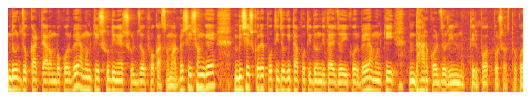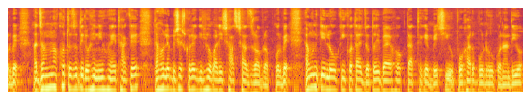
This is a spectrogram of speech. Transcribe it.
দুর্যোগ কাটতে আরম্ভ করবে, এমনকি সুদিনের সূর্য ফোকাসও মারবে। সেই সঙ্গে বিশেষ করে প্রতিযোগিতা, প্রতিদ্বন্দ্বিতায় জয়ী করবে, এমনকি ধার কর্য ঋণ মুক্তির পথ প্রশস্ত করবে। আর জন্ম নক্ষত্র যদি রোহিণী হয়ে থাকে, তাহলে বিশেষ করে গৃহবাড়ি সাজ সাজ রব রব করবে। এমনকি লৌকিকতায় যতই ব্যয় হোক, তার থেকে বেশি উপহার উপঢৌকনা দিয়েও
